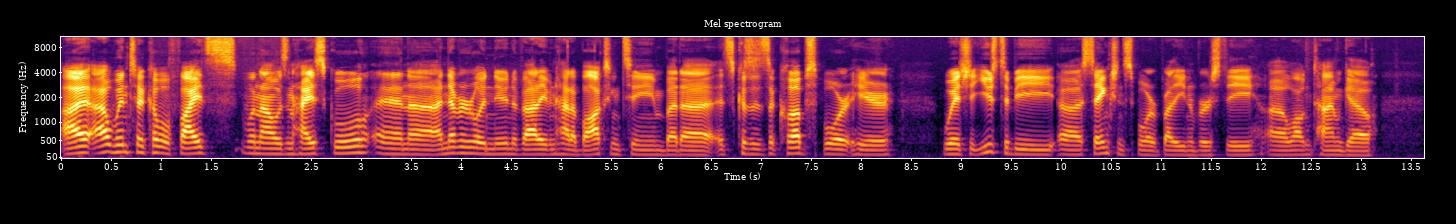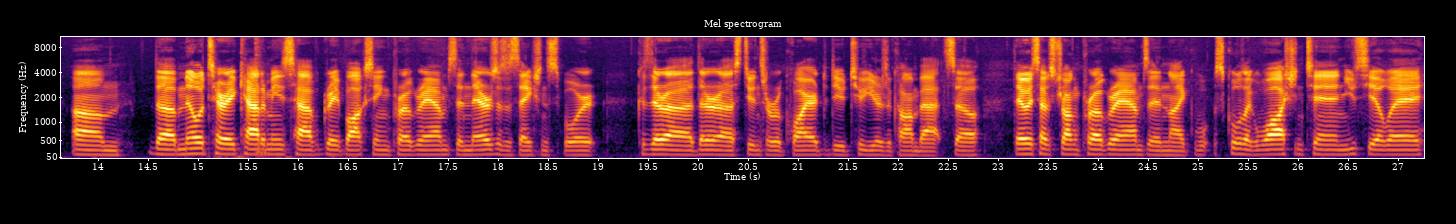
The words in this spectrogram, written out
I I went to a couple fights when I was in high school, and uh, I never really knew Nevada even had a boxing team, but uh, it's because it's a club sport here, which it used to be a sanctioned sport by the university uh, a long time ago. Um, the military academies have great boxing programs, and theirs is a sanctioned sport because their uh, their uh, students are required to do two years of combat. So they always have strong programs, and like w- schools like Washington, UCLA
